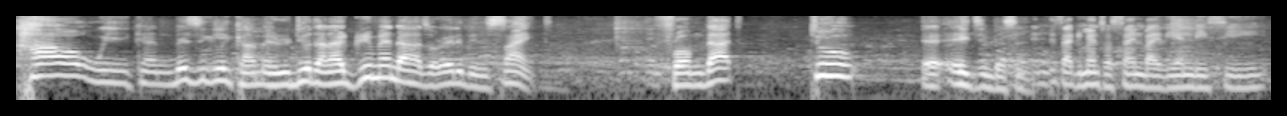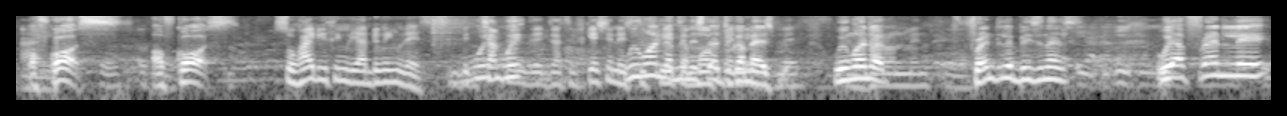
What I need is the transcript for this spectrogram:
How we can basically come and reduce an agreement that has already been signed from that to 18%. Uh, and this agreement was signed by the NDC. Of course, okay. of course. So why do you think they are doing this? The, we, we, the justification is we want the minister to come as we want a friendly business. We are friendly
